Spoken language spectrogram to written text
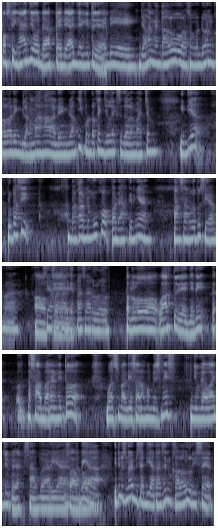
posting aja udah pede aja gitu ya. Pede. Jangan mental lu langsung ngedown kalau ada yang bilang mahal ada yang bilang ih produknya jelek segala macem. Intinya lu pasti bakal nemu kok pada akhirnya pasar lu tuh siapa. Oke. siapa target pasar lu. Perlu waktu ya jadi kesabaran itu buat sebagai seorang pebisnis juga wajib ya. Sabar ya. Sabar. tapi ya itu sebenarnya bisa diatasin kalau lu riset.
